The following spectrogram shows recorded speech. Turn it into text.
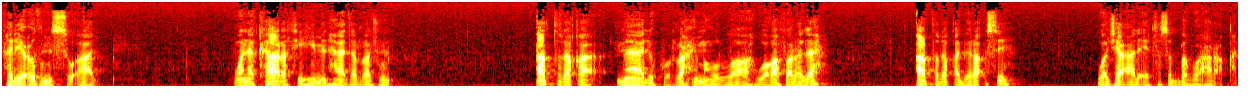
فلعظم السؤال ونكارته من هذا الرجل. أطرق مالك رحمه الله وغفر له أطرق برأسه وجعل يتصبب عرقا.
